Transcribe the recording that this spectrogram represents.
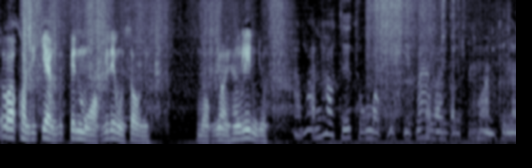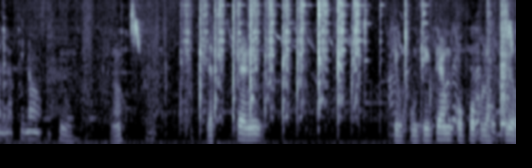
แต่ว่าคอนที่แกงมันเป็นหมอกอยู่ได้หมู่เช้านี่หมอกย่อยทั้งลิ้นอยู่เอาวันเขาถือถุงบอกผิดติดมาวันกันหอนขึ้นแล้วนะพี่น้องจัดแต่งเกียงปรุงเกียงแต้มกบกบละเรื่อง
